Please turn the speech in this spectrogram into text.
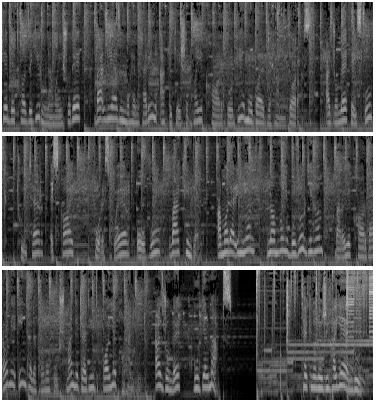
که به تازگی رونمایی شده بعضی از مهمترین اپلیکیشن های کاربردی موبایل رو هم داراست. از جمله فیسبوک، توییتر، اسکایپ، فورسکوئر، اووو و کیندل. اما در این میان نامهای بزرگی هم برای کاربران این تلفن هوشمند جدید غایب خواهند بود. از جمله گوگل مپس. تکنولوژی های امروز.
